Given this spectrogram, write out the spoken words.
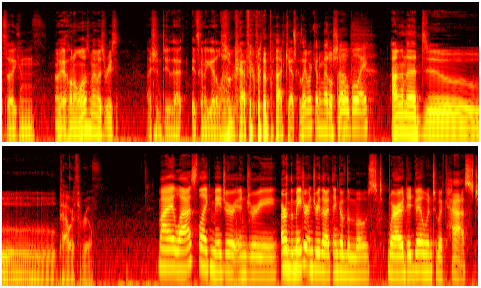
So I can. Okay, hold on. What was my most recent? I shouldn't do that. It's gonna get a little graphic for the podcast because I work at a metal shop. oh boy. I'm gonna do power through. My last like major injury, or the major injury that I think of the most, where I did go into a cast,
